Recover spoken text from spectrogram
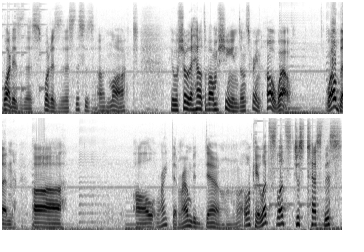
What is this? What is this? This is unlocked. It will show the health of all machines on screen. Oh, wow. Well then. Uh, all right then, rounded down. Okay, let's let's just test this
